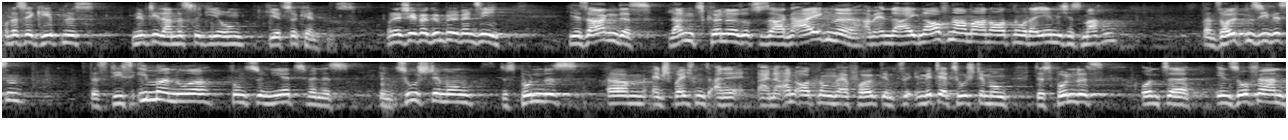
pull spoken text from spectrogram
und das Ergebnis nimmt die Landesregierung hier zur Kenntnis. Herr Schäfer-Gümbel, wenn Sie hier sagen, das Land könne sozusagen eigene, am Ende eigene Aufnahmeanordnungen oder Ähnliches machen, dann sollten Sie wissen, dass dies immer nur funktioniert, wenn es in Zustimmung des Bundes entsprechend eine Anordnung erfolgt, mit der Zustimmung des Bundes. Äh, insofern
